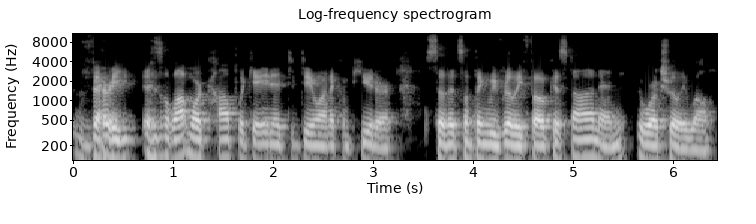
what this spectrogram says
very is a lot more complicated to do on a computer. So that's something we've really focused on and it works really well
